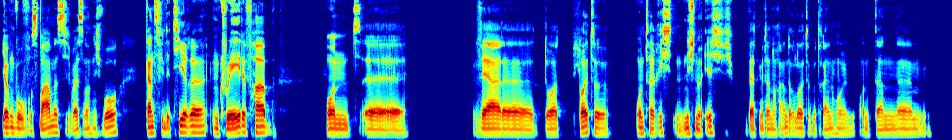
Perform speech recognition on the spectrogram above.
Irgendwo, wo es warm ist, ich weiß noch nicht wo. Ganz viele Tiere, ein Creative Hub und äh, werde dort Leute unterrichten. Nicht nur ich, ich werde mir dann noch andere Leute mit reinholen und dann ähm,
